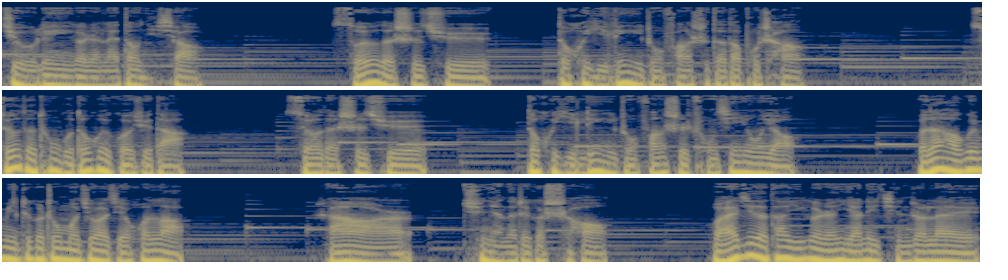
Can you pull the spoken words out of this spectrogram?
就有另一个人来逗你笑。所有的失去，都会以另一种方式得到补偿。所有的痛苦都会过去的，所有的失去，都会以另一种方式重新拥有。我的好闺蜜这个周末就要结婚了，然而，去年的这个时候，我还记得她一个人眼里噙着泪，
